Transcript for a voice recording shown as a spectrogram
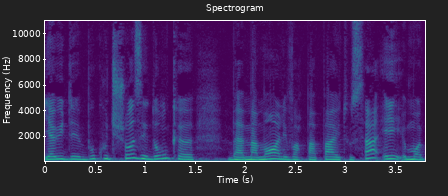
Il y a eu beaucoup de choses et donc, euh, bah, maman allait voir papa et tout ça. Et moi,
